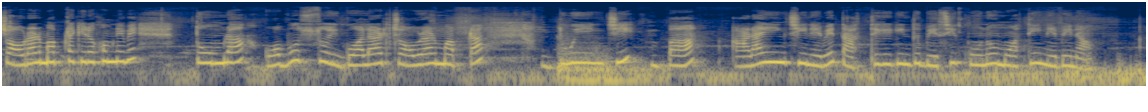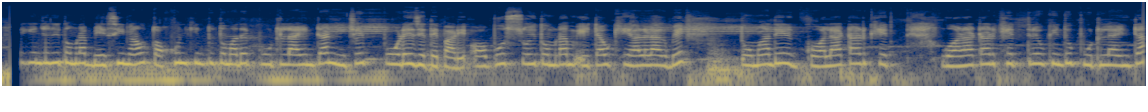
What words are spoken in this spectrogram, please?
চওড়ার মাপটা কীরকম নেবে? তোমরা অবশ্যই গলার চওড়ার মাপটা দুই ইঞ্চি বা আড়াই ইঞ্চি নেবে। তার থেকে কিন্তু বেশি কোনো মতেই নেবে না। থেকে যদি তোমরা বেশি নাও, তখন কিন্তু তোমাদের পুট লাইনটা নিচয় পড়ে যেতে পারে। অবশ্যই তোমরা এটাও খেয়াল রাখবে, তোমাদের গলাটার ক্ষেত, গলাটার ক্ষেত্রেও কিন্তু পুট লাইনটা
